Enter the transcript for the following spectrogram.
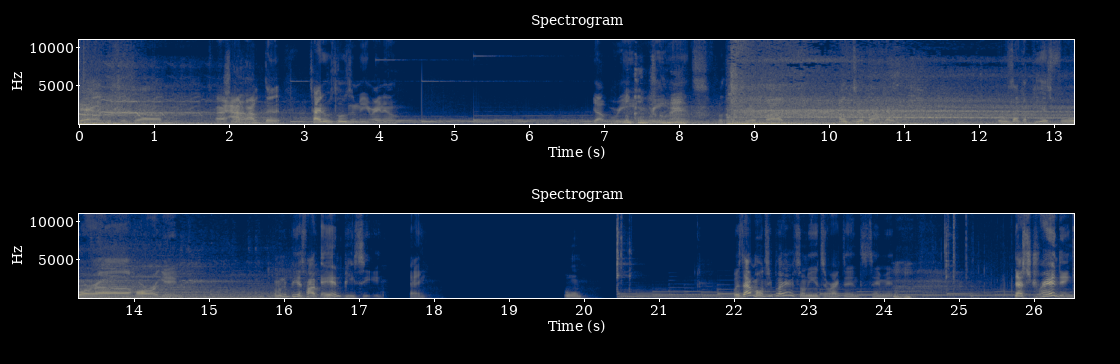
Yeah, this is um. I, I, I, the title is losing me right now. Yup, re re hands for the PS5 Until Dawn. There we go. It was like a PS4 uh, horror game. Coming to PS5 and PC. Okay. Cool. Was that multiplayer? Sony Interactive Entertainment. Mm-hmm. That's Stranding.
